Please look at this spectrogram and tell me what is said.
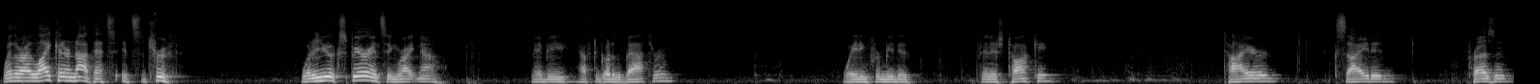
Whether I like it or not, that's, it's the truth. What are you experiencing right now? Maybe have to go to the bathroom? Waiting for me to finish talking? Tired? Excited? Present?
